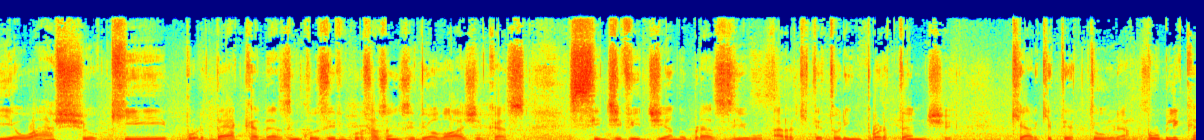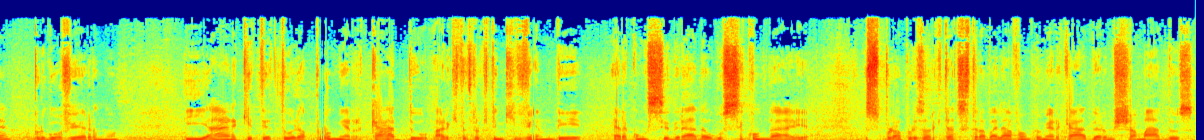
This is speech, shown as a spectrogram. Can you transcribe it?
E eu acho que por décadas, inclusive por razões ideológicas, se dividia no Brasil a arquitetura importante, que é a arquitetura pública para o governo, e a arquitetura para o mercado, a arquitetura que tem que vender, era considerada algo secundária. Os próprios arquitetos que trabalhavam para o mercado eram chamados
